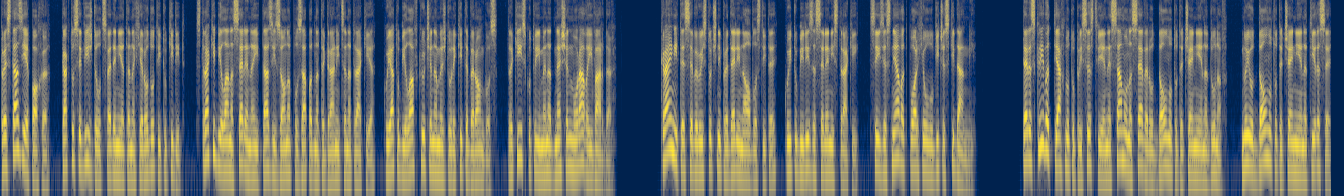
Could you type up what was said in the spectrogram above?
През тази епоха, както се вижда от сведенията на Херодот и Токидит, Страки била населена и тази зона по западната граница на Тракия, която била включена между реките Беронгос, тракийското име на днешен Морава и Вардар. Крайните североисточни предели на областите, които били заселени с траки, се изясняват по археологически данни. Те разкриват тяхното присъствие не само на север от долното течение на Дунав, но и от долното течение на Тирасе,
